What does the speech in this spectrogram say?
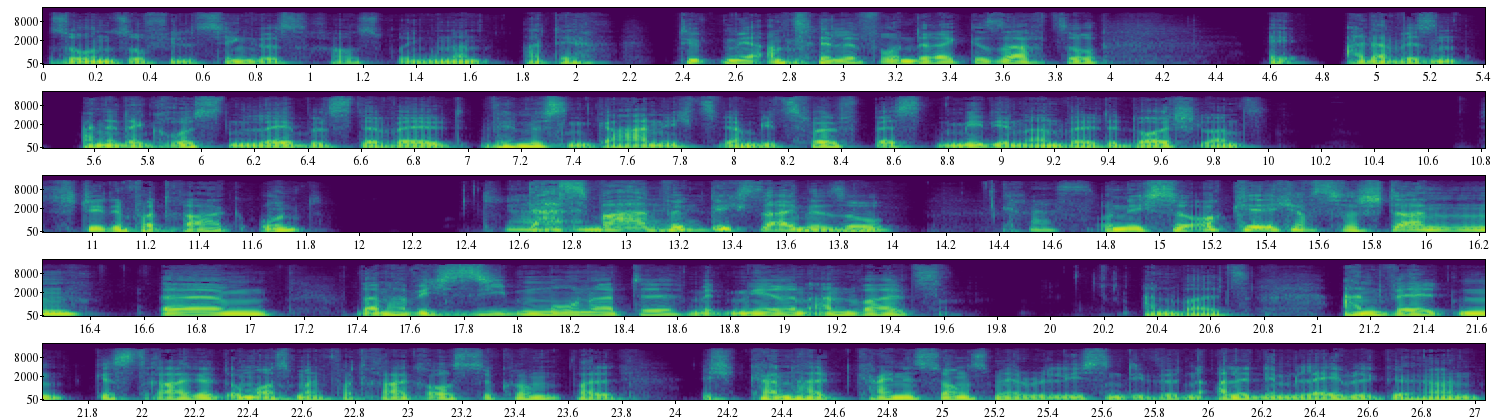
so und so viele Singles rausbringen. Und dann hat der Typ mir am Telefon direkt gesagt, so, ey, Alter, wir sind einer der größten Labels der Welt. Wir müssen gar nichts. Wir haben die zwölf besten Medienanwälte Deutschlands. Es steht im Vertrag und Klar, das war Anwälte. wirklich seine so. Mhm. Krass. Und ich so, okay, ich hab's verstanden. Ähm, dann habe ich sieben Monate mit mehreren Anwalts, Anwalts, Anwälten gestragelt, um aus meinem Vertrag rauszukommen, weil ich kann halt keine Songs mehr releasen, die würden alle dem Label gehören,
